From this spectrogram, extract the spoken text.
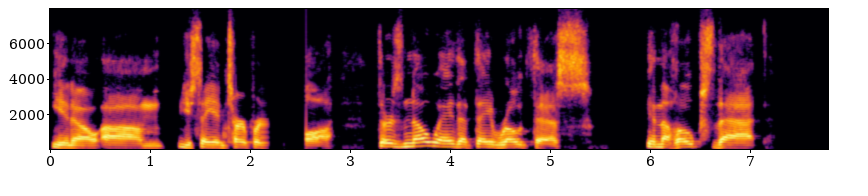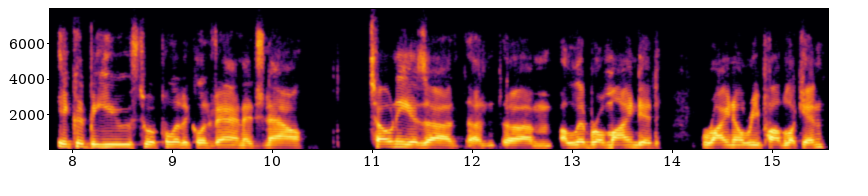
you know, um, you say interpret law. There's no way that they wrote this in the hopes that it could be used to a political advantage. Now, Tony is a a, um, a liberal-minded RINO Republican.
